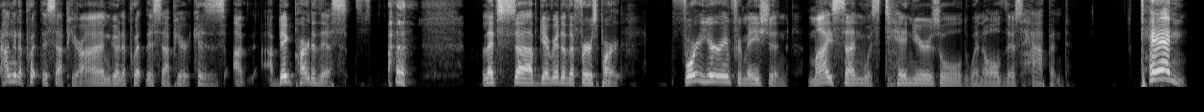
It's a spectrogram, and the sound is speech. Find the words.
I'm gonna put this up here. I'm gonna put this up here because a big part of this. Let's uh, get rid of the first part. For your information, my son was 10 years old when all this happened. 10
